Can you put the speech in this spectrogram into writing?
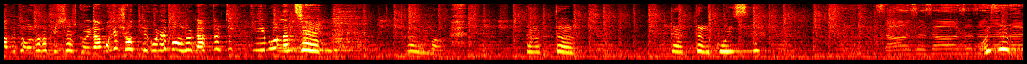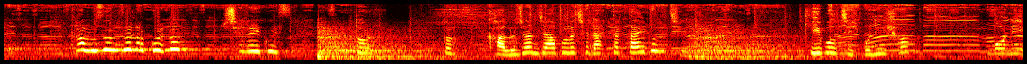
আমি তোমার কথা বিশ্বাস করি না। আমাকে সত্যি করে বলো ডাক্তার ঠিক কি বলেছে? মা ডাক্তার ডাক্তার কইছে। ওই যে খালুজান যেটা কইল সেটাই কইছে। তোর তোর খালুজান যা বলেছে ডাক্তার তাই বলেছে? কি বলছিস মনি সব মনি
